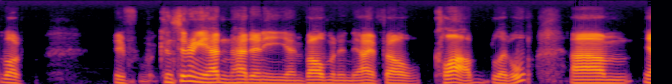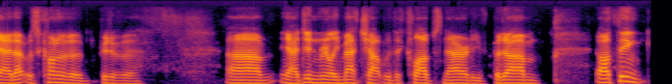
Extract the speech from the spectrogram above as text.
like, if considering he hadn't had any involvement in the AFL club level, um, yeah, that was kind of a bit of a um, yeah, it didn't really match up with the club's narrative. But um, I think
